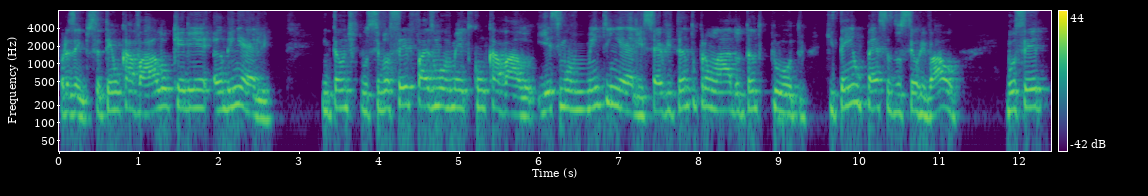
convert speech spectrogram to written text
por exemplo, você tem um cavalo que ele anda em L. Então, tipo, se você faz um movimento com o cavalo e esse movimento em L serve tanto para um lado, tanto para o outro, que tenham peças do seu rival, você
